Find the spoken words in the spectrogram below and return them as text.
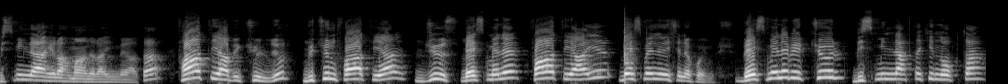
Bismillahirrahmanirrahim veya da. Fatiha bir küldür. Bütün Fatiha cüz. Besmele Fatiha'yı besmelenin içine koymuş. Besmele bir kül. Bismillah'taki nokta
